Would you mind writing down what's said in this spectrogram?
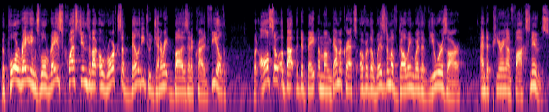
The poor ratings will raise questions about O'Rourke's ability to generate buzz in a crowded field but also about the debate among Democrats over the wisdom of going where the viewers are and appearing on Fox News.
